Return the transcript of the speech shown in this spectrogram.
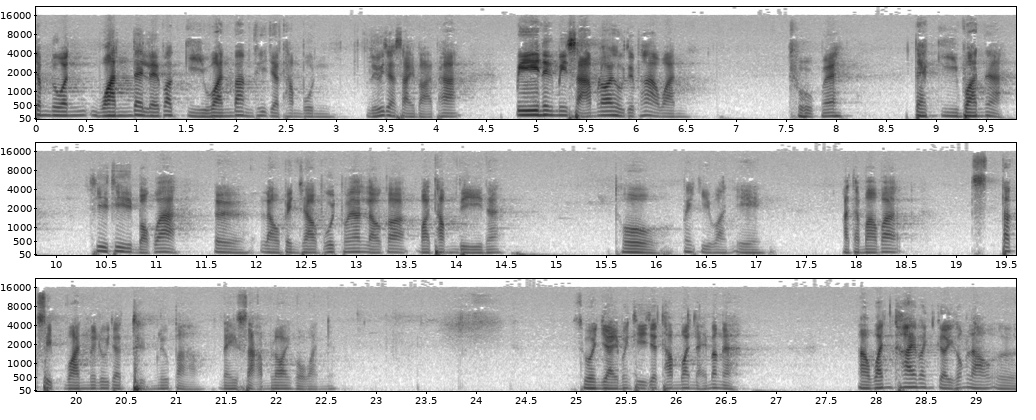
จำนวนวันได้เลยว่ากี่วันบ้างที่จะทำบุญ หรือจะใส่บาตรพระ ปีหนึ่งมีสามร้อยหกสิบห้าวัน ถูกไหมแต่กี่วันอะที่ที่บอกว่า เออ เราเป็นชาวพุทธ เพราะฉะนั้นเราก็มาทำดีนะ โทไม่กี่วันเองอาตมาว่าตักสิบวันไม่รู้จะถึงหรือเปล่า ในสามร้อยกว่าวันเนี่ยส่วนใหญ่บางทีจะทำวันไหนบ้างอะวันคล้ายวันเกิดของเราเออ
